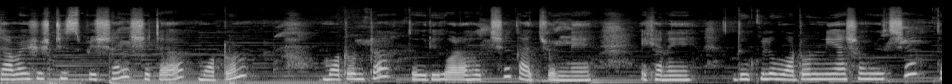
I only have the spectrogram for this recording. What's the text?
জামাই ষষ্ঠী স্পেশাল সেটা মটন মটনটা তৈরি করা হচ্ছে, তার জন্যে এখানে দু কিলো মটন নিয়ে আসা হয়েছে। তো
